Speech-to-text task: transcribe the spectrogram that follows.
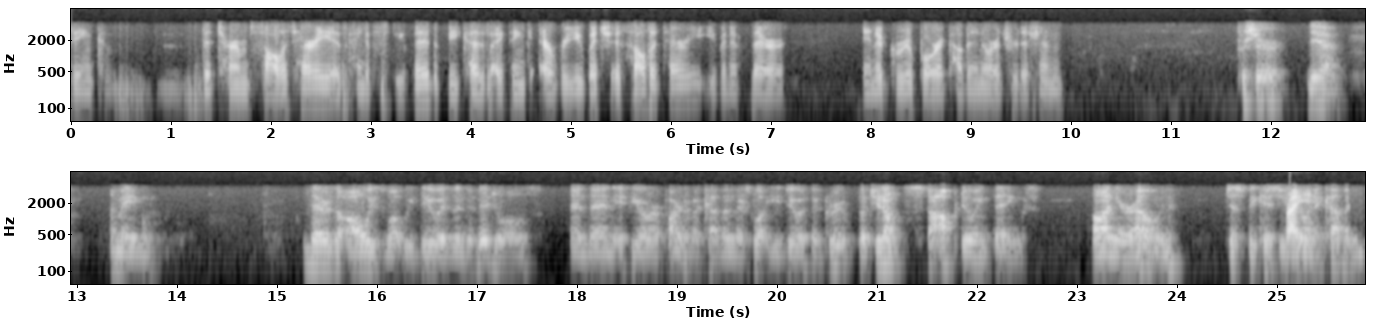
think the term solitary is kind of stupid because I think every witch is solitary, even if they're in a group or a coven or a tradition. For sure. Yeah. I mean, there's always what we do as individuals, and then if you're a part of a coven, there's what you do with a group. But you don't stop doing things on your own just because you Right. join a coven.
